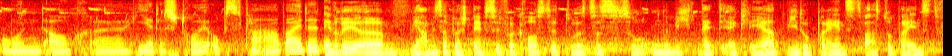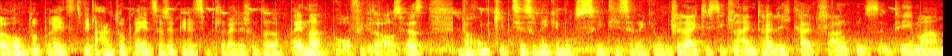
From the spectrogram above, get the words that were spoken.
und auch äh, hier das Streuobst verarbeitet. Henry, äh, wir haben jetzt ein paar Schnäpse verkostet. Du hast das so unheimlich nett erklärt, wie du brennst, was du brennst, warum du brennst, wie lange du brennst. Also ich bin jetzt mittlerweile schon der Brennerprofi, wie du raushörst. Warum gibt es hier so viel Genuss in dieser Region? Vielleicht ist die Kleinteiligkeit Frankens ein Thema.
